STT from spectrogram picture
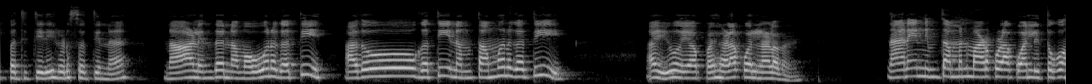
ಇಪ್ಪತ್ತಿ ತೆರಿ ಹಿಡ್ಸತ್ತಿನ. ನಾಳಿಂದ ನಮ್ಮ ಅವ್ವನ ಗತಿ, ಅದೋ ಗತಿ ನಮ್ಮ ತಮ್ಮನ ಗತಿ. ಅಯ್ಯೋ ಯಪ್ಪ ಹೇಳಕ್ಕೆ ಒಲ್ಲಾಳ ನಾಳೆ ನಾನೇ ನಿಮ್ಮ ತಮ್ಮನ ಮಾಡ್ಕೊಳಕ್ ಒಲ್ಲಿ, ತಗೋ.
